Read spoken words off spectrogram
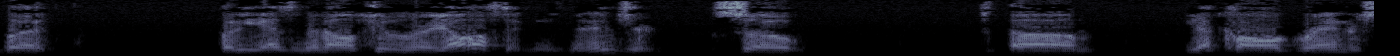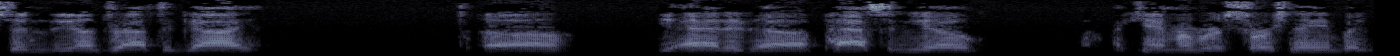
but but he hasn't been on the field very often. He's been injured. So, um, you got Carl Granderson, the undrafted guy. Uh, you added, uh, Kpassagnon. I can't remember his first name, but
